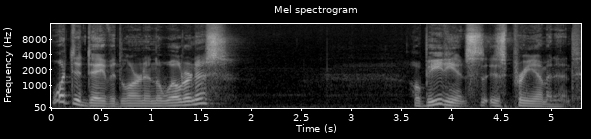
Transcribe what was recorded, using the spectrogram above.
What did David learn in the wilderness? Obedience is preeminent.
